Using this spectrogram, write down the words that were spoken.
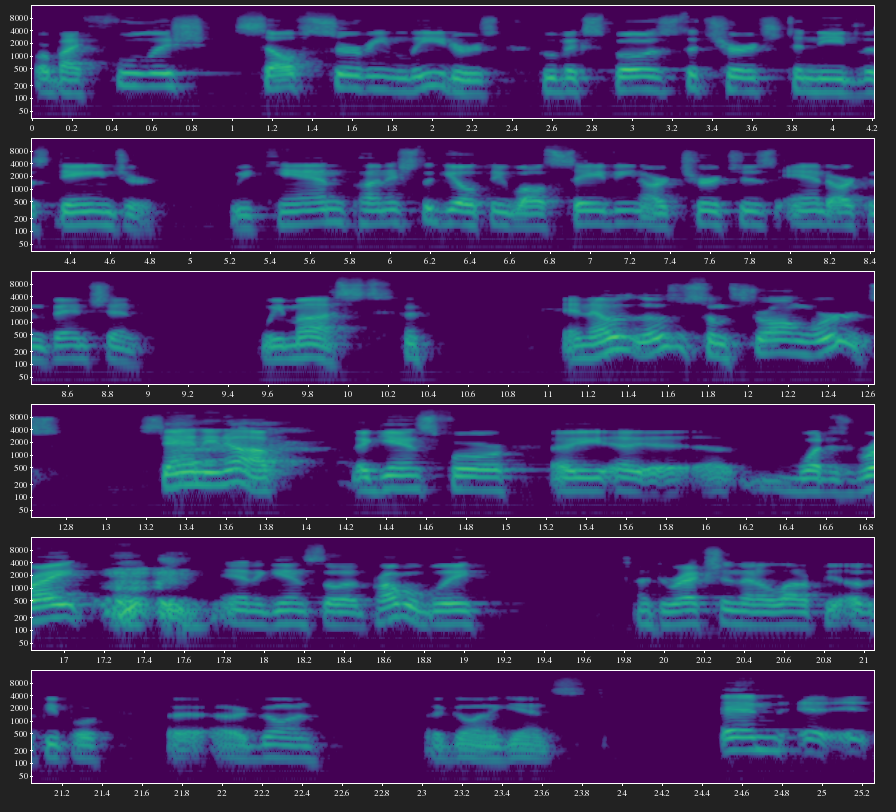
or by foolish, self serving leaders who've exposed the church to needless danger. We can punish the guilty while saving our churches and our convention. We must. and those, those are some strong words. Standing up against for a, a, a, what is right and against uh, probably a direction that a lot of other people are, are going are going against. And it,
